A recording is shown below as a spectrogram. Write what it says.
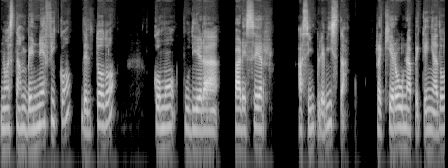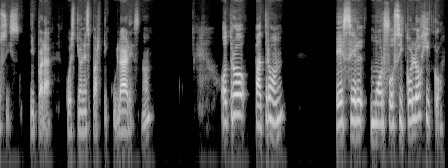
no es tan benéfico del todo como pudiera parecer a simple vista. Requiero una pequeña dosis y para cuestiones particulares, ¿no? Otro patrón es el morfopsicológico,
